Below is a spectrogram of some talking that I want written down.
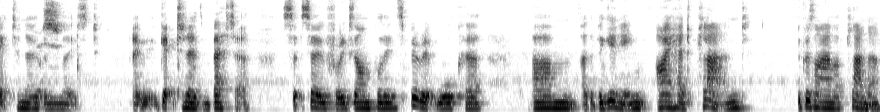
get to know Yes. them most, I get to know them better. So, so for example, in Spirit Walker, um, at the beginning, I had planned, because I am a planner,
